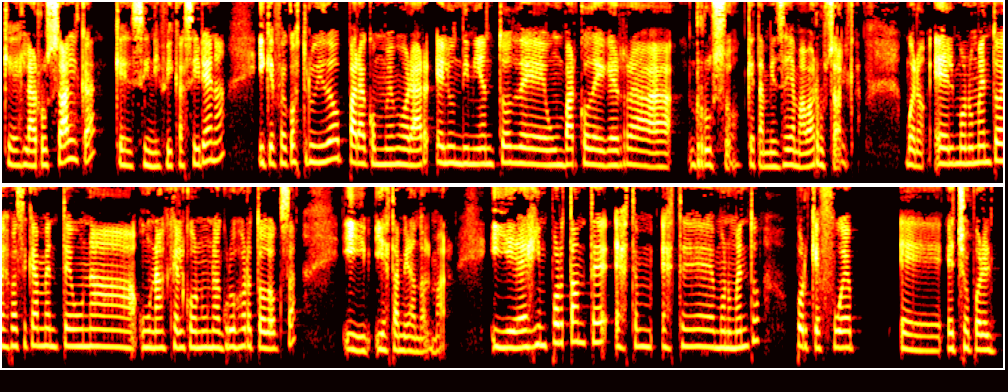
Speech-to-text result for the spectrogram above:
que es la Rusalka, que significa sirena, y que fue construido para conmemorar el hundimiento de un barco de guerra ruso, que también se llamaba Rusalka. Bueno, el monumento es básicamente una, un ángel con una cruz ortodoxa y, está mirando al mar. Y es importante este, este monumento porque fue eh, hecho por el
